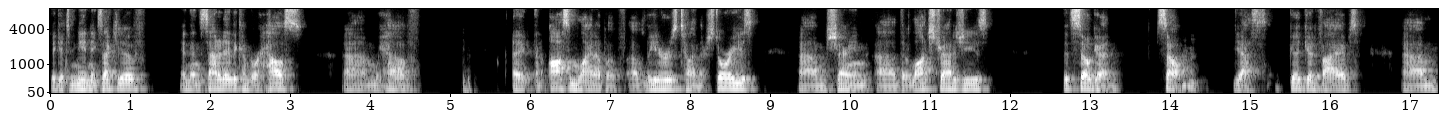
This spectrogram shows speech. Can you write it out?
they get to meet an executive. And then Saturday, they come to our house. Um, we have a, an awesome lineup of, of, leaders telling their stories, um, sharing uh, their launch strategies, it's so good. So, hmm. yes, good, good vibes. Um,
